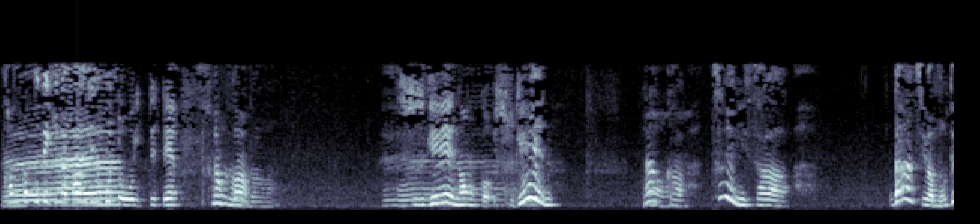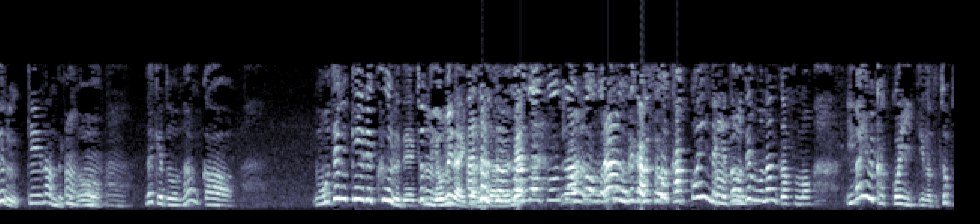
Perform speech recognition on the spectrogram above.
感覚的な感じのことを言っててなんかすげえなんかすげえなんか常にさ男子はモテる系なんだけど、うんうんうんだけどなんかモテる系でクールでちょっと読めない感じなんだよね。うん。あそうそうそうそう。そうなんだからすごいかっこいいんだけど、うんうんでもなんかそのいわゆるかっこいいっていうのとちょっと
